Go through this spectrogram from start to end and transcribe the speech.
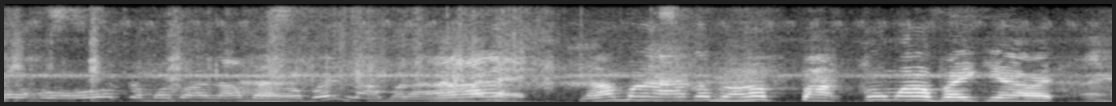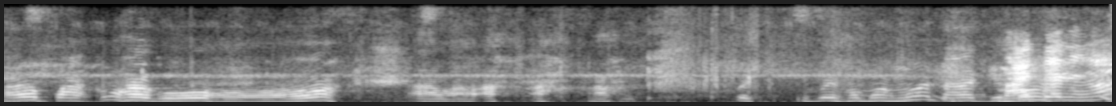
ઓહો તમો તો આ નામ આવ્યો ભાઈ નામ ના આવ્યો મળે. ના મને આ તો મારો પાક્કો મારો ભાઈ કહેવાય. મારો પાક્કો હાગો હો આવ આવ આવ આવ ભાઈ ભાઈ હમ હમ તારા ગીતો માતા નહીં, હો?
